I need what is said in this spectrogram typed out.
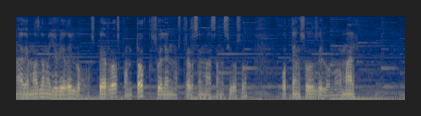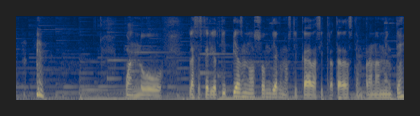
Además, la mayoría de los perros con TOC suelen mostrarse más ansiosos o tensos de lo normal. Cuando las estereotipias no son diagnosticadas y tratadas tempranamente,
